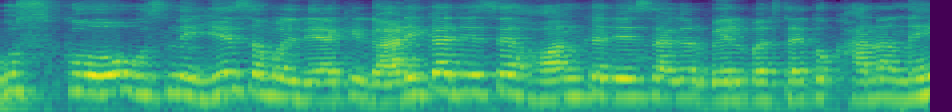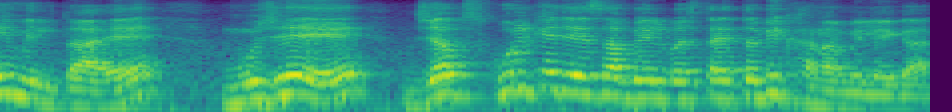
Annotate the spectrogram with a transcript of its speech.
उसको, उसने ये समझ लिया कि गाड़ी का जैसे हॉर्न का जैसा अगर बेल बजता है तो खाना नहीं मिलता है। मुझे जब स्कूल के जैसा बेल बजता है, तभी खाना मिलेगा।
